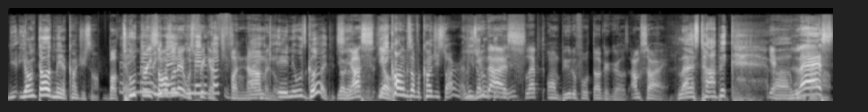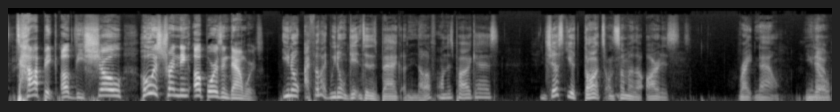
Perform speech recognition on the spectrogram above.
Young Thug made a country song. About two, three made- songs on made- there he was freaking song. Like, phenomenal. and it was good. Yo, So, y'all he yo. ain't calling himself a country star. At least you guys slept on beautiful Thugger girls. I'm sorry. Last topic. Yeah. Uh, what we talking Last topic of the show: Who is trending upwards and downwards? you know, I feel like we don't get into this bag enough on this podcast. Just your thoughts on some of the artists right now. You know,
